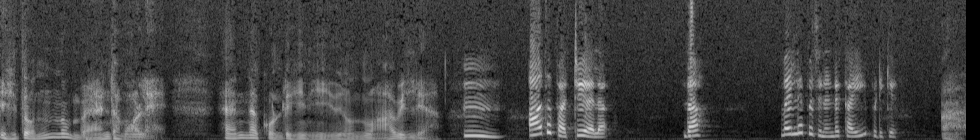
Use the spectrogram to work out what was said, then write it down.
ഇതൊന്നും വേണ്ട മോളെ. എന്നെ കൊണ്ട് ഇനി ഇതിനൊന്നും ആവില്ല. അത് പറ്റുകയല്ല ദാ വല്യപ്പച്ചൻ എന്റെ കൈ പിടിക്ക്. ആ.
